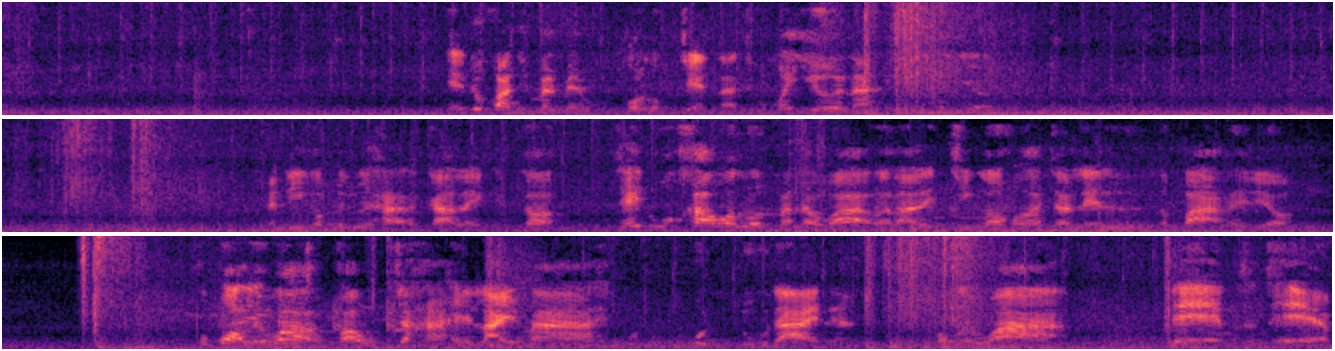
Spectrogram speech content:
นะเนี่ยด้วยความที่มันเป็นกดลบเจ็ดนะถือไม่เยอะนะไม่เยอะ อันนี้ก็ไม่รู้สถานการณ์อะไรก็ให้ดูคร่าวว่ารถมันแบบว่าเวลาเล่นจริงก็ค่อนข้างจะเล่นลำบากเลยเดียว ผมบอกเลยว่าฝ่าผมจะหาไฮไลท์มาให้ คุณดูได้เนี่ยบอกเลยว่า แดงทั้งแถบ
